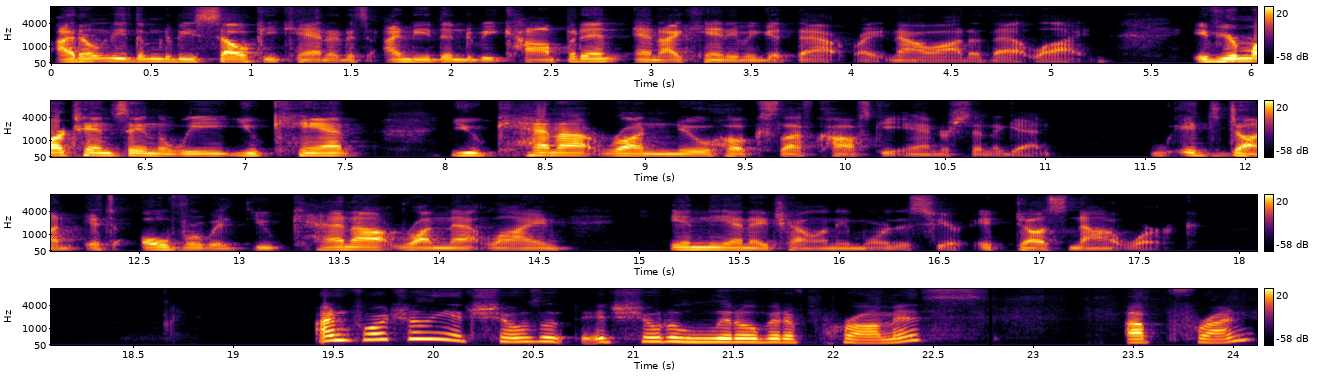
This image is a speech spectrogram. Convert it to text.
I don't need them to be Selke candidates. I need them to be competent, and I can't even get that right now out of that line. If you're Martin St. Louis, you can't, you cannot run Newhook, Slafkovsky, Anderson again it's done. It's over with. You cannot run that line in the NHL anymore this year. It does not work. Unfortunately, it shows it showed a little bit of promise up front.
